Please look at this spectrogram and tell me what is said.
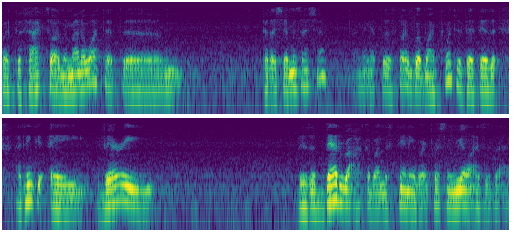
But the facts are, no matter what, that. Um, that Hashem is Hashem. I think that's the story. But my point is that there's, a, I think, a very there's a bedrock of understanding where a person realizes that,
